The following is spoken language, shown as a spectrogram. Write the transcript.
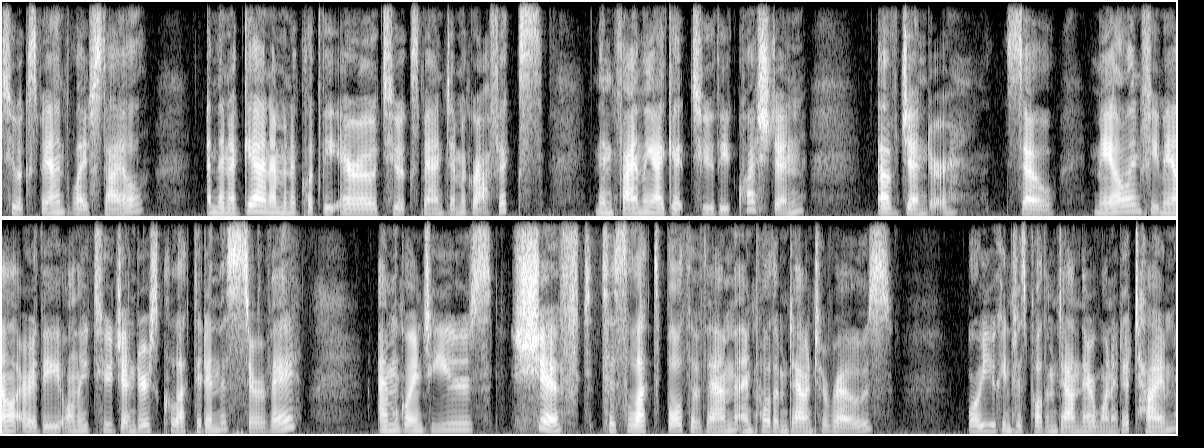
to expand lifestyle. And then again, I'm going to click the arrow to expand demographics. And then finally, I get to the question of gender. So male and female are the only two genders collected in this survey. I'm going to use shift to select both of them and pull them down to rows, or you can just pull them down there one at a time.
